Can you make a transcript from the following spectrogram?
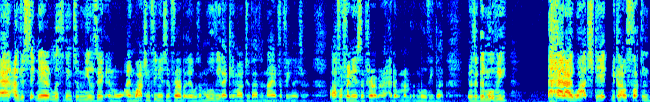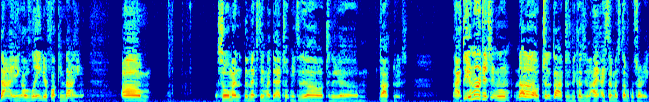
And I'm just sitting there listening to music and and watching Phineas and Ferb. It was a movie that came out in 2009 for Phineas, uh, for Phineas and Ferb. I, I don't remember the movie, but it was a good movie. Had I watched it because I was fucking dying, I was laying there fucking dying. Um, so my the next day, my dad took me to the uh, to the um, doctors, not the emergency room. No, no, no, to the doctors because you know I, I said my stomach was hurting.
